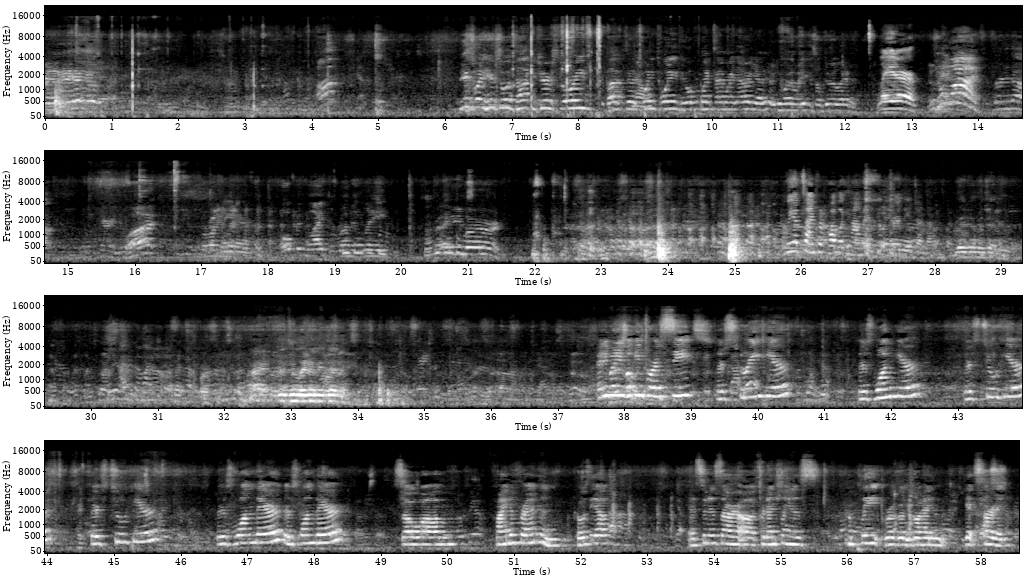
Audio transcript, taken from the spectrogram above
You guys want to hear someone talk and share a story about uh, 2020? Do open mic time right now, or you, or you want to wait until do it later? Later. Turn it up. What? Later. Open mic, we're running late. Ready, bird. We have time for public comment later in the agenda. Later on the agenda. All right, gonna do later in the agenda. Anybody looking for a seat? There's three here. There's one here. There's two here. There's two here. There's one there. There's one there. So um, find a friend and cozy up. As soon as our uh, credentialing is complete, we're going to go ahead and get started.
